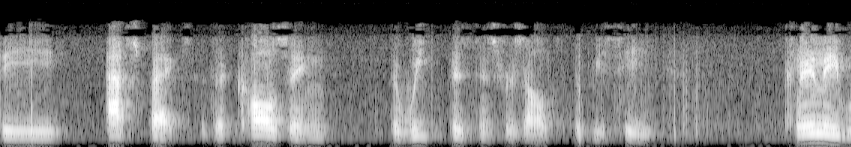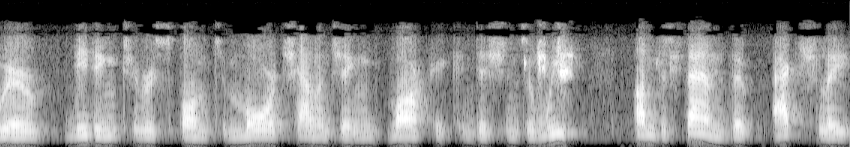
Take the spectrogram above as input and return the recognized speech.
the aspects that are causing the weak business results that we see. Clearly, we're needing to respond to more challenging market conditions, and we understand that actually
